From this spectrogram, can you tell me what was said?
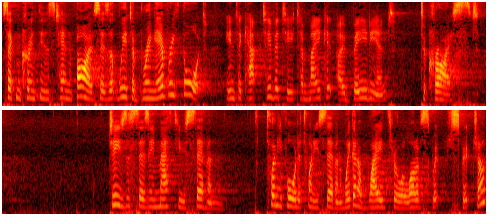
2 Corinthians 10:5 says that we're to bring every thought into captivity to make it obedient to Christ. Jesus says in Matthew 7, 24 to 27, we're going to wade through a lot of scripture.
